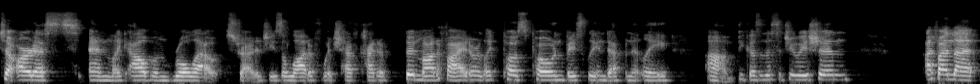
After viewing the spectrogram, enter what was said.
to artists and like album rollout strategies a lot of which have kind of been modified or like postponed basically indefinitely um, because of the situation. I find that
